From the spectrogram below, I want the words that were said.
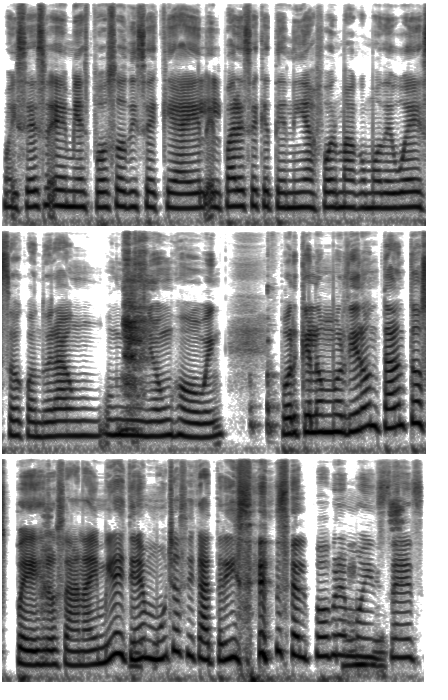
Moisés, eh, mi esposo, dice que a él, él parece que tenía forma como de hueso cuando era un, niño, un joven, porque lo mordieron tantos perros, Ana. Y mira, y tiene muchas cicatrices el pobre Moisés.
